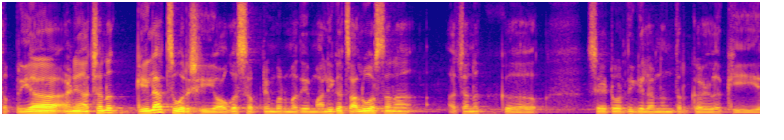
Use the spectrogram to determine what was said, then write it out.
तर प्रिया आणि अचानक गेल्याच वर्षी ऑगस्ट सप्टेंबरमध्ये मालिका चालू असताना अचानक सेटवरती गेल्यानंतर कळलं की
